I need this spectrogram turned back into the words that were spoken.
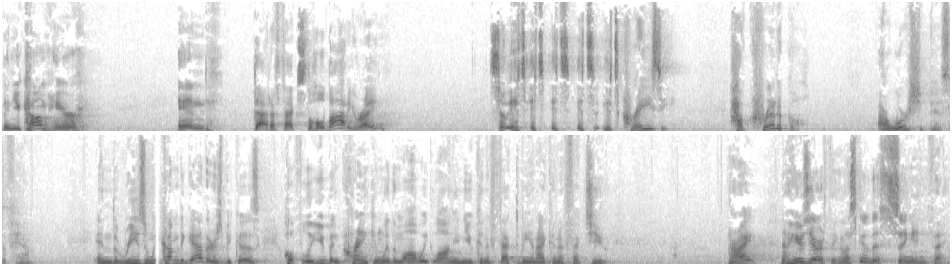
then you come here, and that affects the whole body, right? So it's, it's, it's, it's, it's crazy how critical our worship is of Him. And the reason we come together is because hopefully you've been cranking with Him all week long, and you can affect me, and I can affect you. All right? Now, here's the other thing. Let's get to this singing thing.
